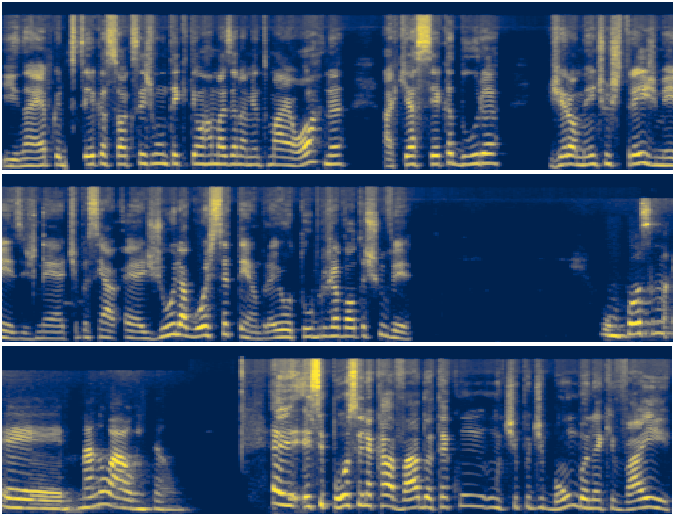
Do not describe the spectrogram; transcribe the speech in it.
E na época de seca, só que vocês vão ter que ter um armazenamento maior, né? Aqui a seca dura geralmente uns três meses, né? Tipo assim, é julho, agosto, setembro. Aí outubro já volta a chover. Um poço é, manual, então. É, esse poço ele é cavado até com um tipo de bomba, né? Que vai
